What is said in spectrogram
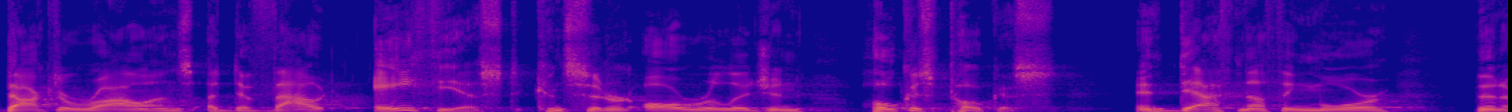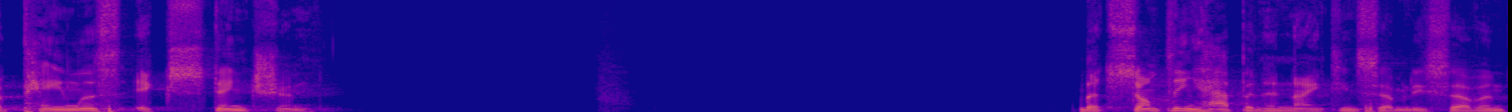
Dr. Rawlings, a devout atheist, considered all religion hocus pocus and death nothing more than a painless extinction. But something happened in 1977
